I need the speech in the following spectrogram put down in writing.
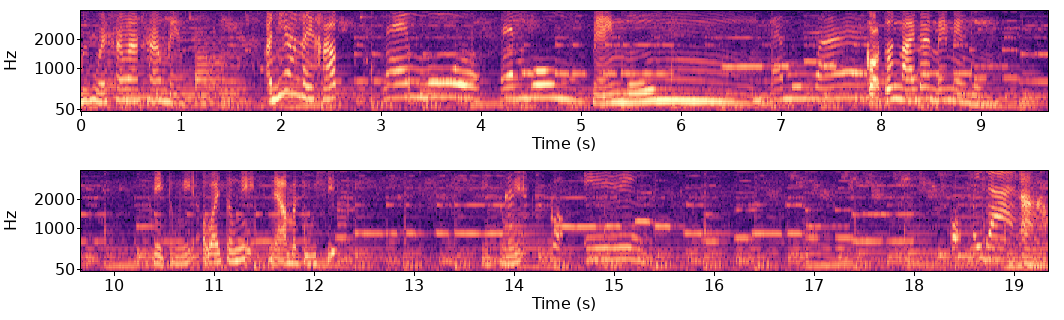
พึ่งไว้ข้างล่างข้างแมงปอ อันนี้อะไรครับ แมงมูแมงมุม แมงมุม แมงมุมไว้เกาะต้นไม้ได้ไหมแมงมุม นี่ตรงนี้เอาไว้ตรงนี้เนี่ยเอามาดูสินี่ตรงนี้เกาะเอง เกาะไม่ได้อ้าว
